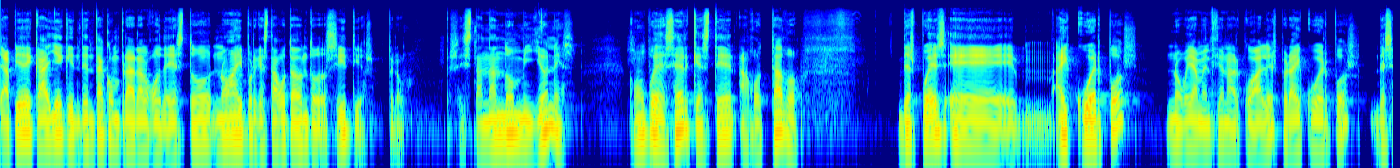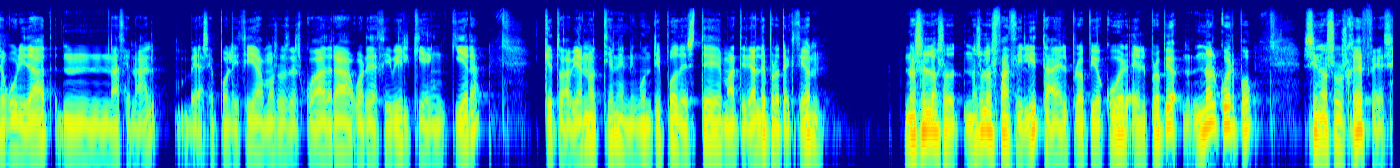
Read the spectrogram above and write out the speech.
a, pie de calle que intenta comprar algo de esto, no hay porque está agotado en todos sitios, pero se están dando millones. ¿Cómo puede ser que esté agotado? Después eh, hay cuerpos, no voy a mencionar cuáles, pero hay cuerpos de seguridad mm, nacional, véase policía, Mossos de Escuadra, Guardia Civil, quien quiera, que todavía no tienen ningún tipo de este material de protección. No se los, no se los facilita el propio, el propio, no el cuerpo, sino sus jefes,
